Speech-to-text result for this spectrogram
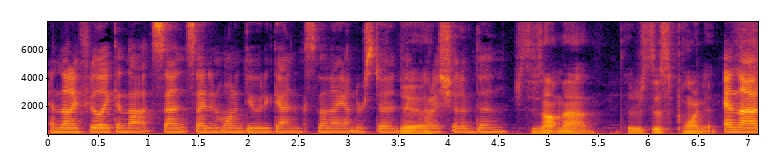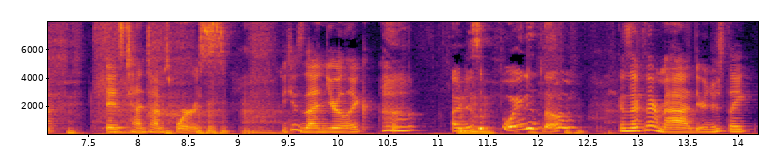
And then I feel like in that sense, I didn't want to do it again because then I understood like, Yeah. what I should have done. She's not mad. They're just disappointed. And that is 10 times worse because then you're like, I mm-hmm. disappointed them. Because if they're mad, they're just like,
